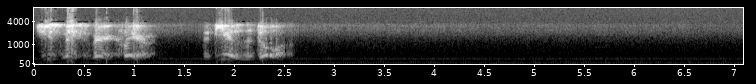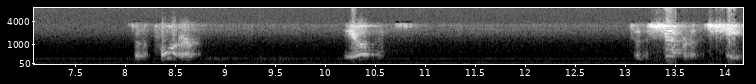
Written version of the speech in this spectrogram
Jesus makes it very clear that he is the door. So the porter, he opens to the shepherd of the sheep.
